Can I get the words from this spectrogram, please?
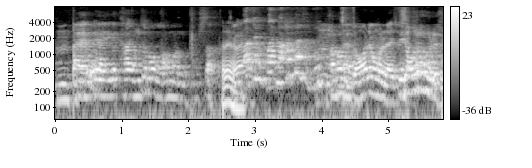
5점? 아, 그냥 이거 다 0점하고 한번 봅시다. 그래 그래 마지막, 마지막 한번 더. 한 번. 좀 어려운 걸로 이제 내주세요. 어려운 걸로 해줘.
